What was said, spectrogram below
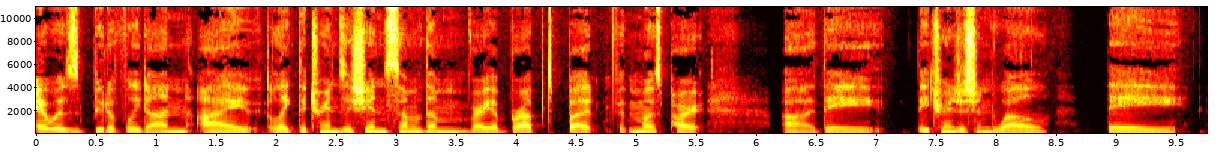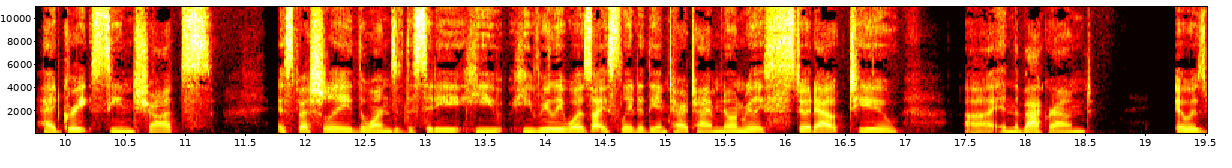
It was beautifully done. I like the transitions. Some of them very abrupt, but for the most part, uh, they they transitioned well. They had great scene shots, especially the ones of the city. He he really was isolated the entire time. No one really stood out to you uh, in the background. It was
